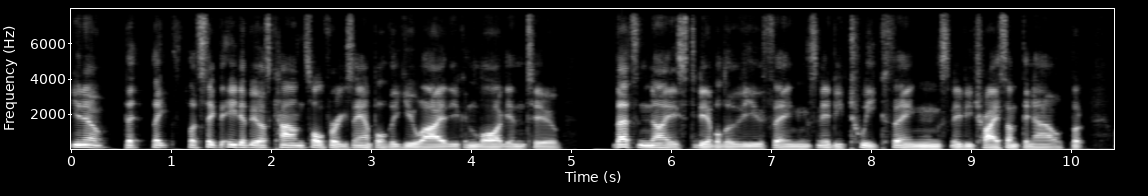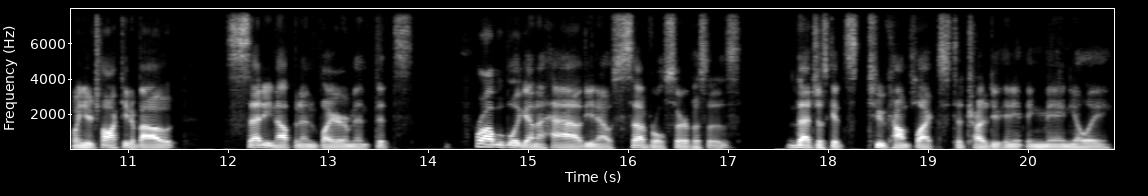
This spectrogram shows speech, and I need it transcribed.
You know, that like let's take the AWS console for example, the UI that you can log into. That's nice to be able to view things, maybe tweak things, maybe try something out. But when you're talking about setting up an environment that's probably going to have, you know, several services. That just gets too complex to try to do anything manually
